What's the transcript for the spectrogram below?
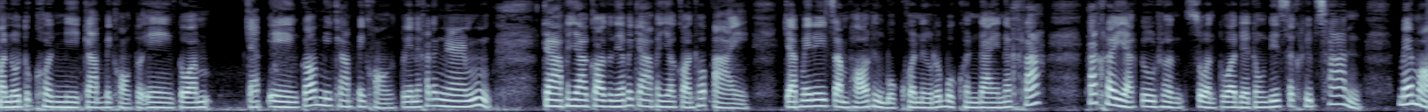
มนุษย์ทุกคนมีการเป็นของตัวเองตัว แก๊ปเองก็มีการเป็นของตัวเองนะคะดังนั้น การพยากรณ์ตัวนี้เป็นการพยากรณ์ทั่วไป แก๊ปไม่ได้จำเพาะถึงบุคคลหนึ่งหรือบุคคลใดนะคะ ถ้าใครอยากดูส่วนตัวเดี๋ยวตรง description แม่หมอ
